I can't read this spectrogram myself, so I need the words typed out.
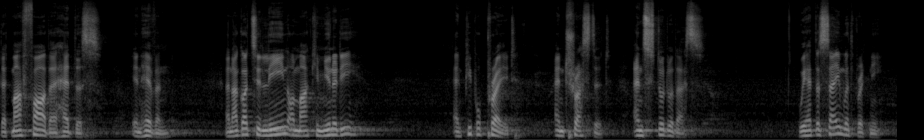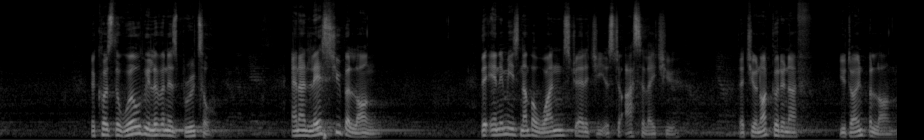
that my father had this in heaven. And I got to lean on my community, and people prayed and trusted and stood with us. We had the same with Brittany because the world we live in is brutal. And unless you belong, the enemy's number one strategy is to isolate you. That you're not good enough, you don't belong,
